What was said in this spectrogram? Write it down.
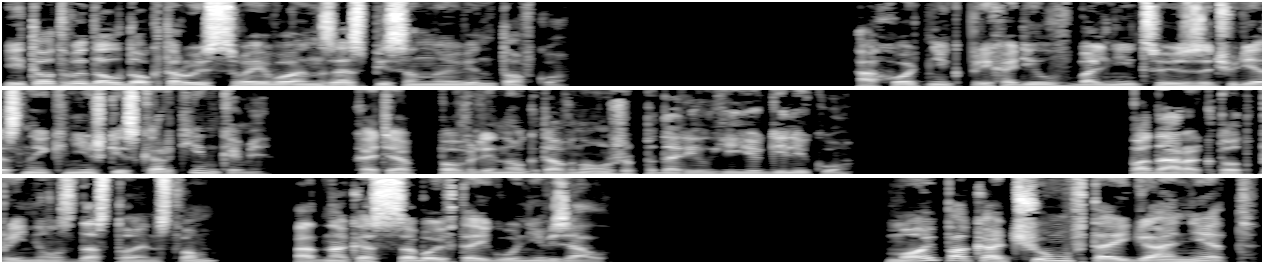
и тот выдал доктору из своего НЗ списанную винтовку. Охотник приходил в больницу из-за чудесной книжки с картинками, хотя Павленок давно уже подарил ее Гелику. Подарок тот принял с достоинством, однако с собой в тайгу не взял. «Мой пока чум в тайга нет»,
